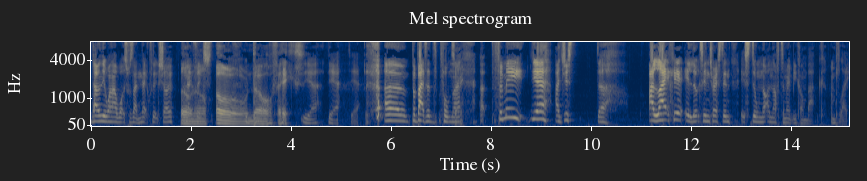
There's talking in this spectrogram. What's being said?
The only one I watched was that Netflix show. Oh Netflix no! Oh no! Face. Yeah, yeah, yeah. Um, but back to Fortnite. Uh, for me, yeah, I just uh, I like it. It looks interesting. It's still not enough to make me come back and play.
